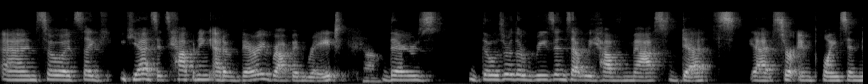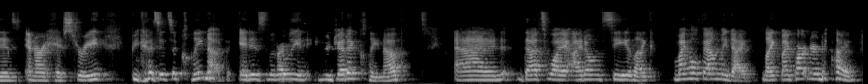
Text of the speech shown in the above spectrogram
And so it's like, yes, it's happening at a very rapid rate. Yeah. There's those are the reasons that we have mass deaths at certain points in this in our history because it's a cleanup. It is literally an energetic cleanup. And that's why I don't see like my whole family died, like my partner died.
